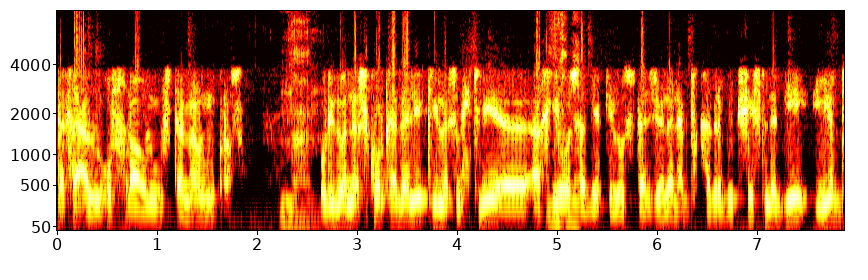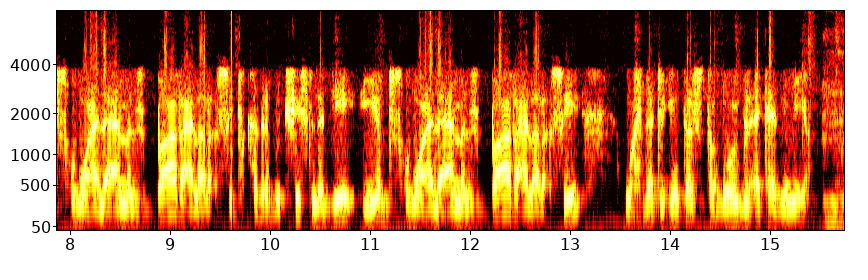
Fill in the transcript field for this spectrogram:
تفاعل الأسرة والمجتمع والمدرسة. نعم. أريد أن اشكر كذلك اذا سمحت لي آه، أخي نعم. وصديقي الأستاذ جلال عبد القادر بوتشيش الذي يبصم على عمل جبار على رأس القادر بوتشيش الذي يبصم على عمل جبار على رأس وحدة الإنتاج التربوي بالأكاديمية نعم.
